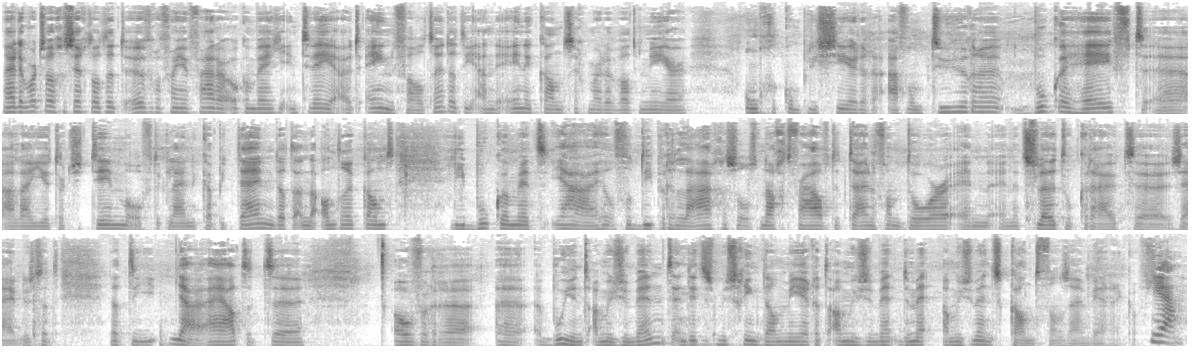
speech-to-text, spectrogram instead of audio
Nou, er wordt wel gezegd dat het oeuvre van je vader ook een beetje in tweeën uiteenvalt. Hè? Dat hij aan de ene kant zeg maar de wat meer ongecompliceerdere avonturen, boeken heeft, eh à la Juttertje Tim of De Kleine Kapitein. Dat aan de andere kant die boeken met ja, heel veel diepere lagen, zoals Nachtverhaal of De Tuinen van Door en, en Het Sleutelkruid eh, zijn. Dus dat, dat die, ja, hij had het... eh, over eh, eh, boeiend amusement. En dit is misschien dan meer het amusement, de me- amusementskant van zijn werk. Of zo. Ja,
